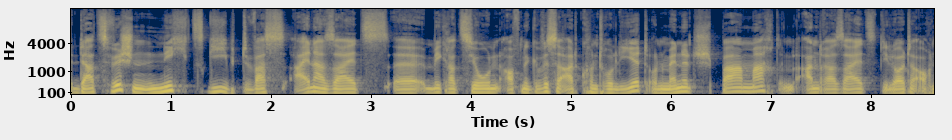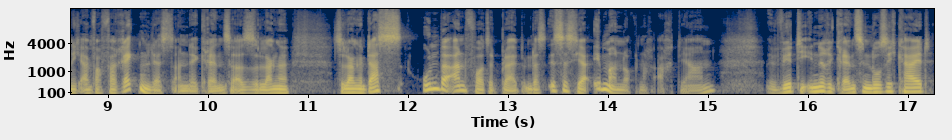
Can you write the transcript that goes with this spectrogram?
dazwischen nichts gibt, was einerseits äh, Migration auf eine gewisse Art kontrolliert und managebar macht und andererseits die Leute auch nicht einfach verrecken lässt an der Grenze, also solange, solange das unbeantwortet bleibt, und das ist es ja immer noch nach acht Jahren, wird die innere Grenzenlosigkeit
